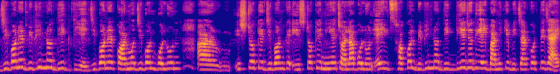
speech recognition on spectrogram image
জীবনের বিভিন্ন দিক দিয়ে, জীবনের কর্মজীবন বলুন, আর ইষ্টকে জীবনকে, ইষ্টকে নিয়ে চলা বলুন, এই সকল বিভিন্ন দিক দিয়ে যদি এই বাণীকে বিচার করতে যাই,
